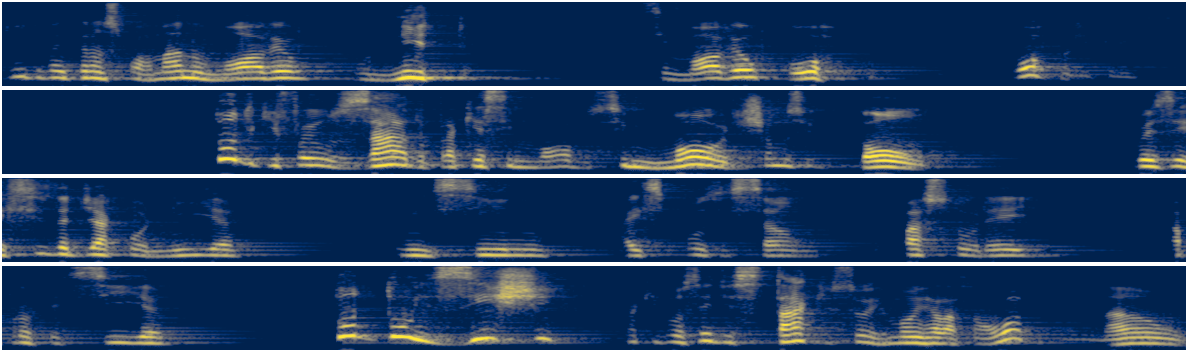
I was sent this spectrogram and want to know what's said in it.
tudo vai transformar num móvel bonito. Esse móvel é o corpo, corpo de Cristo. Tudo que foi usado para que esse móvel se molde, chama-se dom. O exercício da diaconia, o ensino, a exposição, o pastoreio, a profecia. Tudo existe para que você destaque o seu irmão em relação ao outro? Não.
